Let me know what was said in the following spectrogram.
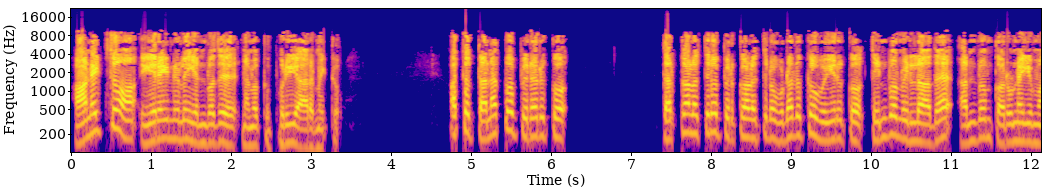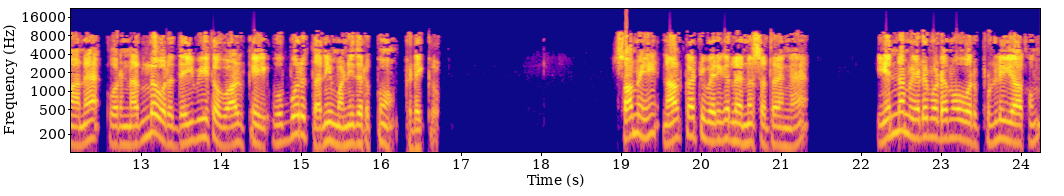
அனைத்தும் இறைநிலை என்பது நமக்கு புரிய ஆரம்பிக்கும். அப்போ தனக்கோ பிறருக்கோ தற்காலத்திலோ பிற்காலத்திலோ உடலுக்கோ உயிருக்கோ துன்பம் இல்லாத அன்பும் கருணையுமான ஒரு நல்ல ஒரு தெய்வீக வாழ்க்கை ஒவ்வொரு தனி மனிதருக்கும் கிடைக்கும். சுவாமி நாள்காட்டி வரிகள் என்ன சொல்றாங்க? எண்ணம் இடமிடமோ ஒரு புள்ளியாகும்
